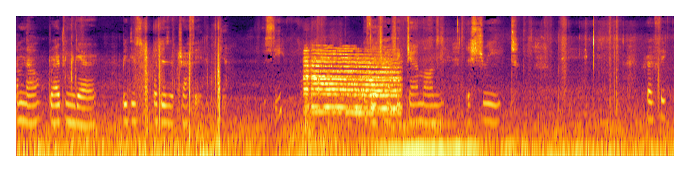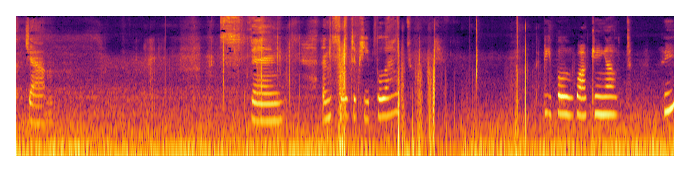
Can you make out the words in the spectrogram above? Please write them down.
I'm now driving there. But there's a traffic jam. You see? There's a traffic jam on the street. Traffic jam. The people out. The people walking out. See?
